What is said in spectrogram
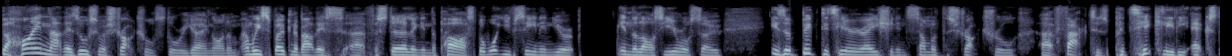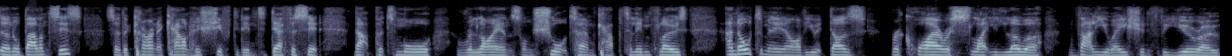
behind that, there's also a structural story going on. And, and we've spoken about this uh, for sterling in the past. But what you've seen in Europe in the last year or so is a big deterioration in some of the structural uh, factors, particularly the external balances. So the current account has shifted into deficit. That puts more reliance on short term capital inflows. And ultimately, in our view, it does require a slightly lower valuation for euro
